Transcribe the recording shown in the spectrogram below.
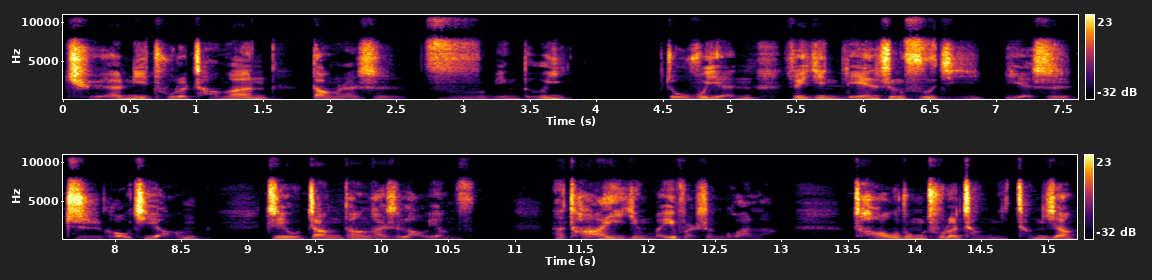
权力出了长安，当然是自鸣得意。主父偃最近连升四级，也是趾高气昂。只有张汤还是老样子。啊，他已经没法升官了。朝中除了丞丞相，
